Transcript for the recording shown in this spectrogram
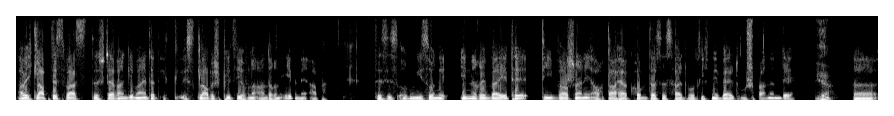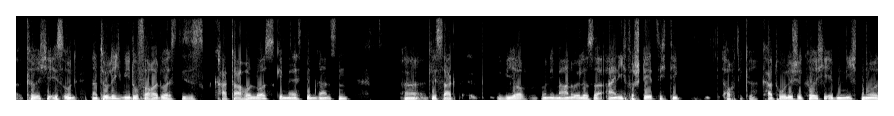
aber ich glaube, das, was der Stefan gemeint hat, ist, ist glaube ich, spielt sich auf einer anderen Ebene ab das ist irgendwie so eine innere Weite, die wahrscheinlich auch daher kommt, dass es halt wirklich eine weltumspannende ja. äh, Kirche ist. Und natürlich, wie du vorher, du hast dieses Kataholos gemäß dem Ganzen äh, gesagt, wir von Immanuel, also eigentlich versteht sich die, auch die katholische Kirche eben nicht nur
